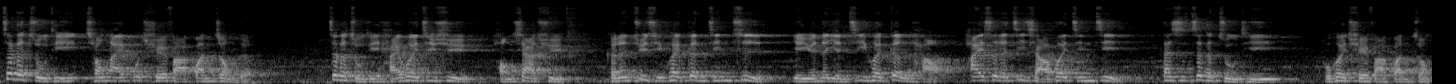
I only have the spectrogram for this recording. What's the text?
这个主题从来不缺乏观众的，这个主题还会继续红下去。可能剧情会更精致，演员的演技会更好，拍摄的技巧会精进，但是这个主题不会缺乏观众。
